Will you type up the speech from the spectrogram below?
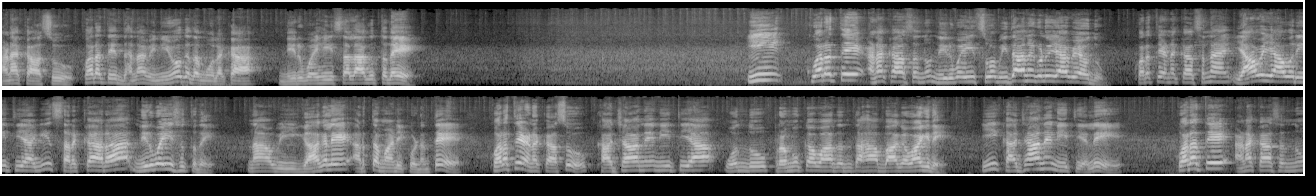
ಹಣಕಾಸು, ಕೊರತೆ ಧನ ವಿನಿಯೋಗದ ಮೂಲಕ ನಿರ್ವಹಿಸಲಾಗುತ್ತದೆ. ಈ ಕೊರತೆ ಹಣಕಾಸನ್ನು ನಿರ್ವಹಿಸುವ ವಿಧಾನಗಳು ಯಾವ್ಯಾವುದು? ಕೊರತೆ ಹಣಕಾಸನ್ನು ಯಾವ ಯಾವ ರೀತಿಯಾಗಿ ಸರ್ಕಾರ ನಿರ್ವಹಿಸುತ್ತದೆ? ನಾವು ಈಗಾಗಲೇ ಅರ್ಥ ಮಾಡಿಕೊಂಡಂತೆ ಕೊರತೆ ಹಣಕಾಸು ಖಜಾನೆ ನೀತಿಯ ಒಂದು ಪ್ರಮುಖವಾದಂತಹ ಭಾಗವಾಗಿದೆ. ಈ ಖಜಾನೆ ನೀತಿಯಲ್ಲಿ ಕೊರತೆ ಹಣಕಾಸನ್ನು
